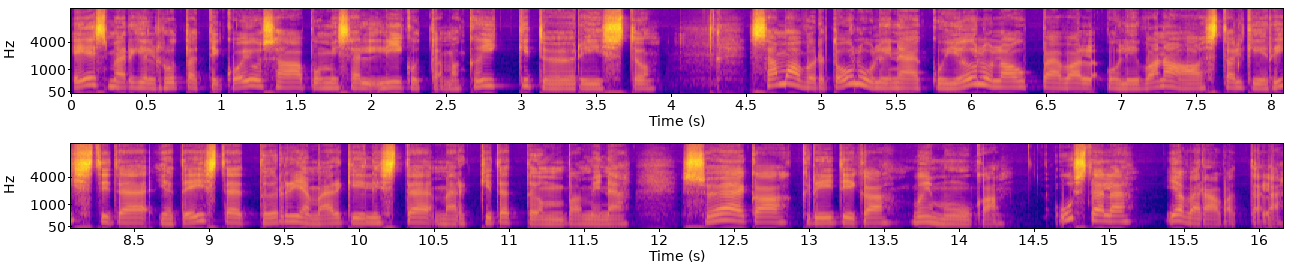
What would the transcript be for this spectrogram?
eesmärgil rutati koju saabumisel liigutama kõiki tööriistu. samavõrd oluline kui jõululaupäeval oli vana-aastalgi ristide ja teiste tõrjemärgiliste märkide tõmbamine söega, kriidiga või muuga ustele ja väravatele,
